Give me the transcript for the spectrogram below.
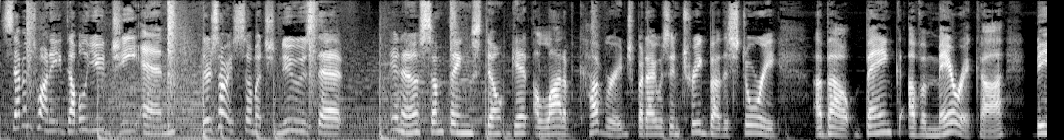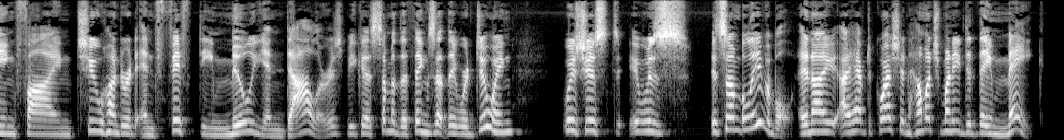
720 WGN. There's always so much news that, you know, some things don't get a lot of coverage, but I was intrigued by the story about Bank of America being fined $250 million because some of the things that they were doing was just, it was, it's unbelievable. And I, I have to question how much money did they make?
